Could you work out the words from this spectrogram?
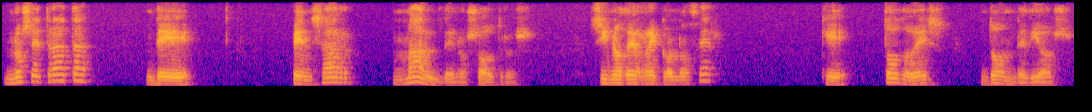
No se trata de pensar mal de nosotros, sino de reconocer que todo es don de Dios,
